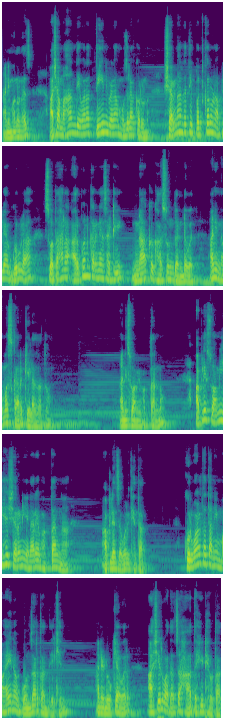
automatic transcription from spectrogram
आणि म्हणूनच अशा महान देवाला तीन वेळा मुजरा करून शरणागती पत्करून आपल्या गुरुला स्वतःला अर्पण करण्यासाठी नाक घासून दंडवत आणि नमस्कार केला जातो. आणि स्वामी भक्तांनो आपले स्वामी हे शरण येणाऱ्या भक्तांना आपल्या जवळ घेतात. कुरवाळतात आणि मायेनं गोंजारतात देखील. आणि डोक्यावर आशीर्वादाचा हातही ठेवतात.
